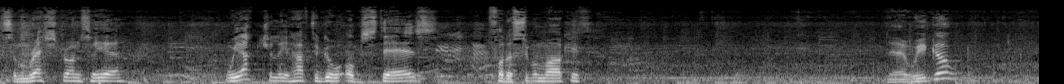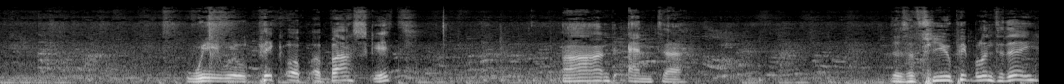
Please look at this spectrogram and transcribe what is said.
some restaurants here. We actually have to go upstairs for the supermarket. There we go. We will pick up a basket and enter. There's a few people in today.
